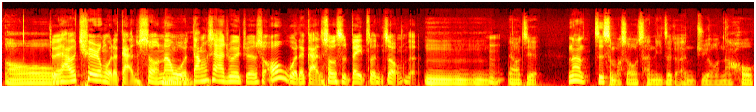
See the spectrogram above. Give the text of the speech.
哦，对，他会确认我的感受，那我当下就会觉得说，哦，我的感受是被尊重的。嗯嗯嗯，了解。那是什么时候成立这个 NGO？然后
